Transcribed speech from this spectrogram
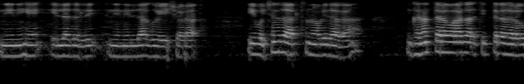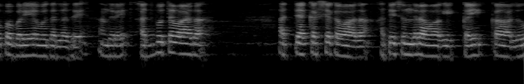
ನೀನಿಹೆ ಇಲ್ಲದಲ್ಲಿ ನೀನಿಲ್ಲ ಗುಹೇಶ್ವರ ಈ ವಚನದ ಅರ್ಥ ನೋಡಿದಾಗ ಘನತರವಾದ ಚಿತ್ರದ ರೂಪ ಬರೆಯುವುದಲ್ಲದೆ, ಅಂದರೆ ಅದ್ಭುತವಾದ, ಅತ್ಯಾಕರ್ಷಕವಾದ, ಅತಿ ಸುಂದರವಾಗಿ ಕೈ, ಕಾಲು,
